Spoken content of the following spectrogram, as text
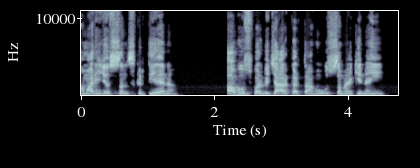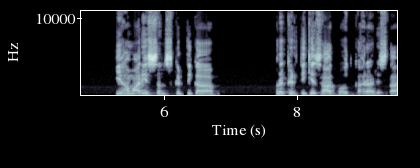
हमारी जो संस्कृति है ना, अब उस पर विचार करता हूँ उस समय की नहीं, कि हमारी संस्कृति का प्रकृति के साथ बहुत गहरा रिश्ता है।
